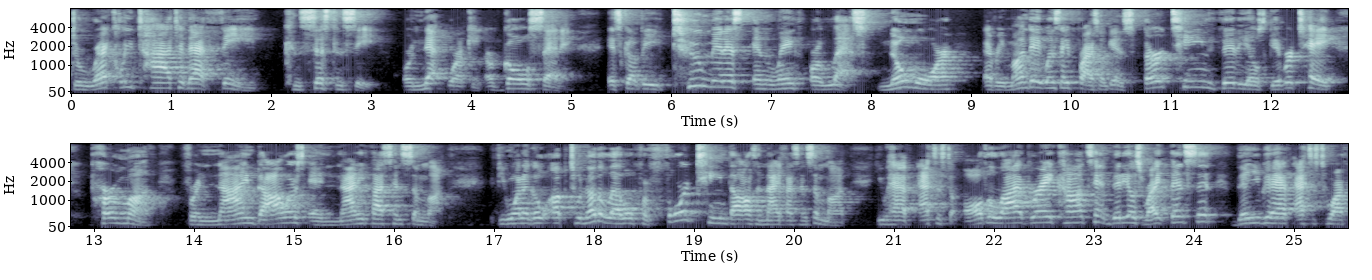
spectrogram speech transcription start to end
directly tied to that theme consistency or networking or goal setting. It's going to be two minutes in length or less, no more, every Monday, Wednesday, Friday. So again, it's 13 videos, give or take, per month for $9.95 a month. If you want to go up to another level for $14.95 a month, you have access to all the library content videos, right, Vincent? Then you can have access to our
